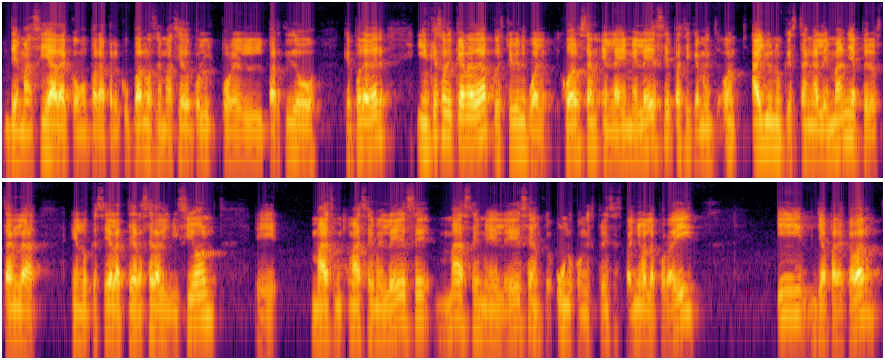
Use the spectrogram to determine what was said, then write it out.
demasiada como para preocuparnos demasiado por, el partido que puede haber. Y en caso de Canadá, pues estoy viendo igual, jugadores están en la MLS, básicamente, bueno, hay uno que está en Alemania, pero está en, la, en lo que sea la tercera división, eh, más, más MLS, más MLS, aunque uno con experiencia española por ahí. Y ya para acabar,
